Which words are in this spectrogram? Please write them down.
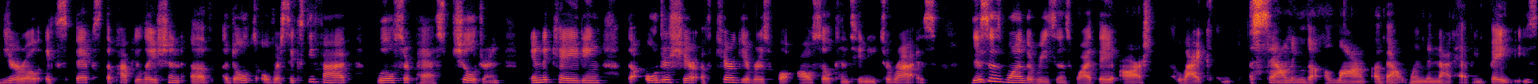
Bureau expects the population of adults over 65 will surpass children, indicating the older share of caregivers will also continue to rise. This is one of the reasons why they are like sounding the alarm about women not having babies.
